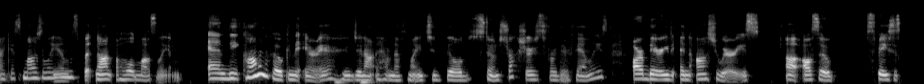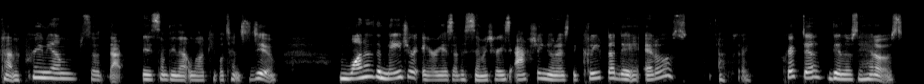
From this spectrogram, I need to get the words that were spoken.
I guess, mausoleums, but not a whole mausoleum. And the common folk in the area who did not have enough money to build stone structures for their families are buried in ossuaries. Uh, also, space is kind of premium, so that is something that a lot of people tend to do. One of the major areas of the cemetery is actually known as the Cripta de Eros. Oh, sorry, Cripta de los Heros,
